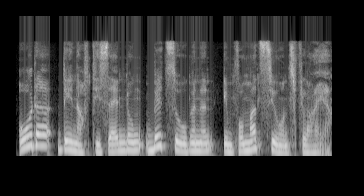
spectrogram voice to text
oder den auf die Sendung bezogenen Informationsflyer.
